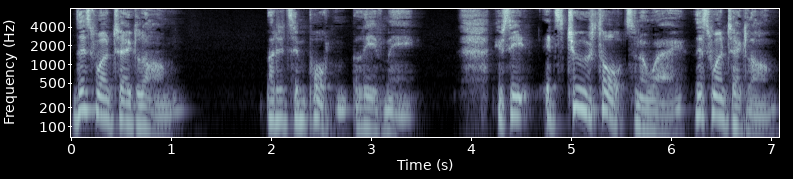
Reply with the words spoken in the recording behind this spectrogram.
This won't take long, but it's important, believe me. You see, it's two thoughts in a way. This won't take long,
